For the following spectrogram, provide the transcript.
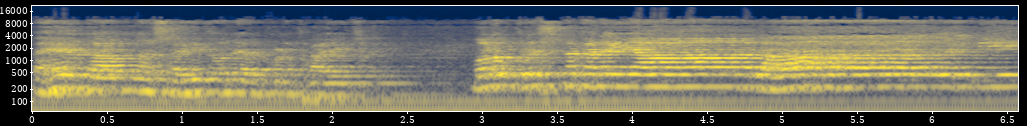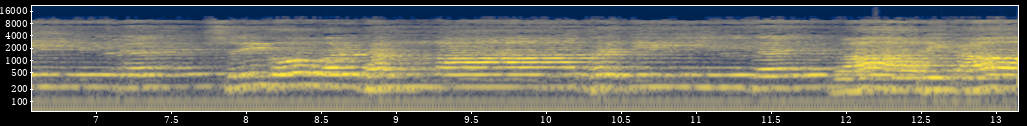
પહેલગામના શહીદોને અર્પણ થાય છે. બોલો કૃષ્ણ કનૈયા શ્રી ગોવર્ધન નાથ કી જય. દ્વારિકા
